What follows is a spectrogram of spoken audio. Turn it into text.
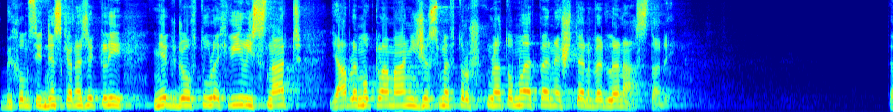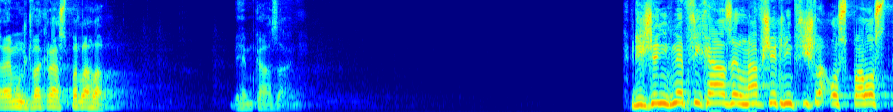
Abychom si dneska neřekli někdo v tuhle chvíli snad ďáblem oklamání, že jsme v trošku na tom lépe než ten vedle nás tady. Kterému už dvakrát spadla hlava během kázání. Když ženich nepřicházel na všechny, přišla ospalost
